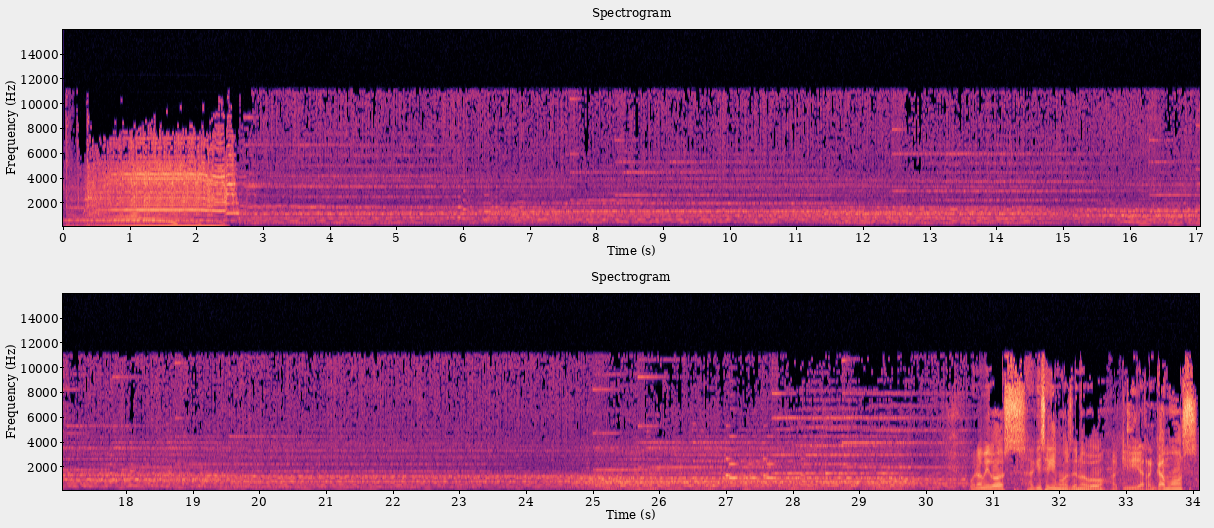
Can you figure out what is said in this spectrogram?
Amigos, aquí seguimos de nuevo. Aquí arrancamos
